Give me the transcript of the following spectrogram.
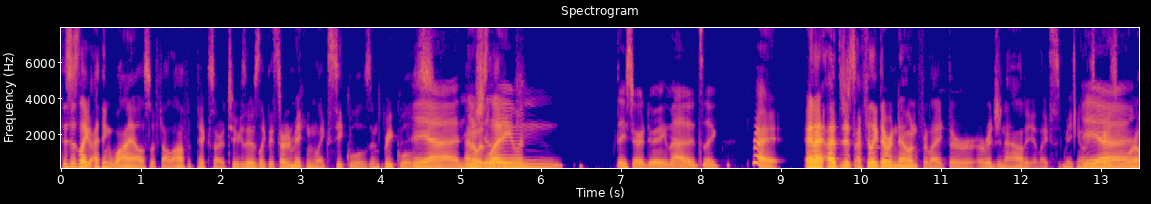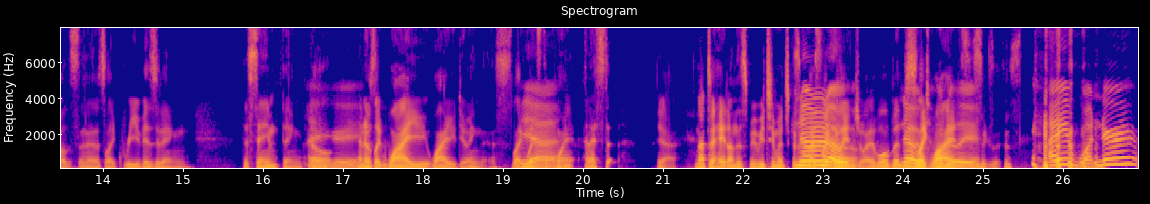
This is like I think why I also fell off of Pixar too, because it was like they started making like sequels and prequels. Yeah, and, And it was usually like- when they start doing that, it's like Right. And I, I just I feel like they were known for like their originality, like making all these Yeah. crazy worlds, and it was like revisiting the same thing. I agree. and it was like, why are you why are you doing this? Like, what's the point? And I still, yeah, not to hate on this movie too much because No, it was no, like really enjoyable, but No, it's like why does this exist? I wonder,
